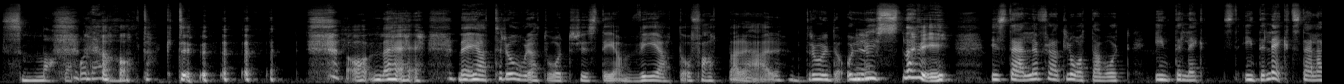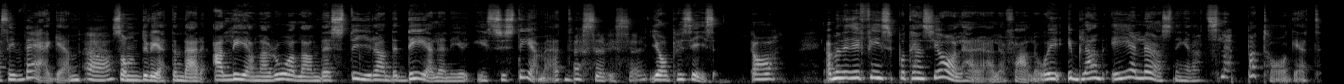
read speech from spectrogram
Smaka på den. Ja, tack du. Ja, nej. nej, jag tror att vårt system vet och fattar det här. Tror inte. Och Ja. lyssnar vi istället för att låta vårt intellekt, intellekt ställa sig i vägen Ja. som du vet den där alenarådande styrande delen i, i systemet. Besserwisser. Ja, precis. Ja, ja, men det finns potential här i alla fall. Och ibland är lösningen att släppa taget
